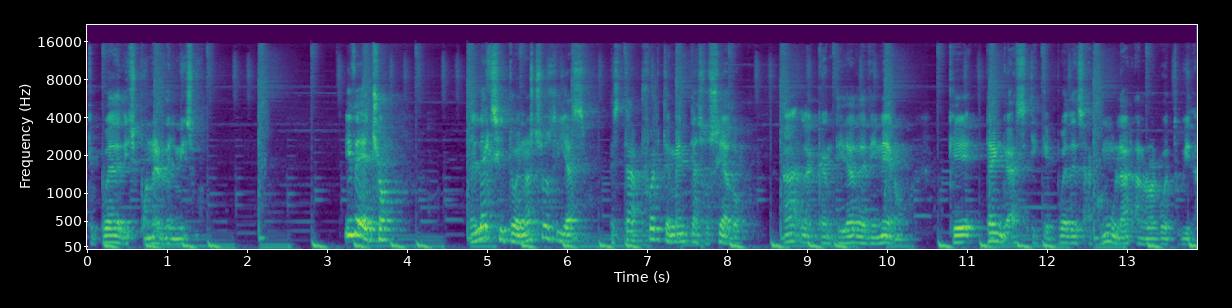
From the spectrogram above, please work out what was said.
que puede disponer del mismo. Y de hecho, el éxito en nuestros días está fuertemente asociado a la cantidad de dinero que tengas y que puedes acumular a lo largo de tu vida.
